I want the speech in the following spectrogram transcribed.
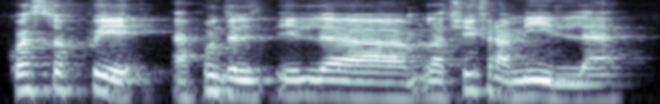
Questo qui è appunto il, il, la cifra mille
